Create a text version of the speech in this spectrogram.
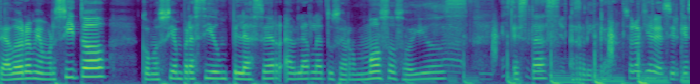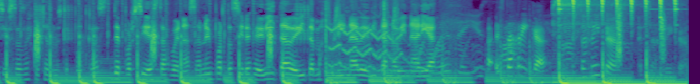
te adoro, mi amorcito. Como siempre ha sido un placer hablarle a tus hermosos oídos. Estás rica. Solo quiero decir que si estás escuchando este podcast, de por sí estás buena. O sea, no importa si eres bebita, bebita masculina, bebita no binaria. Estás rica. Estás rica. Estás rica.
